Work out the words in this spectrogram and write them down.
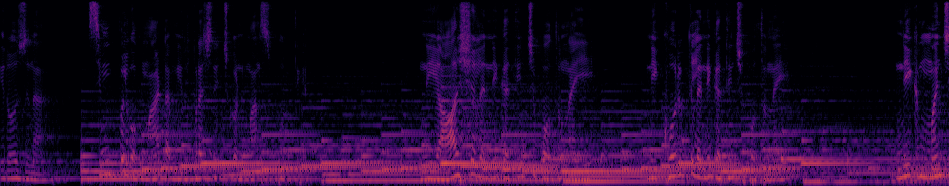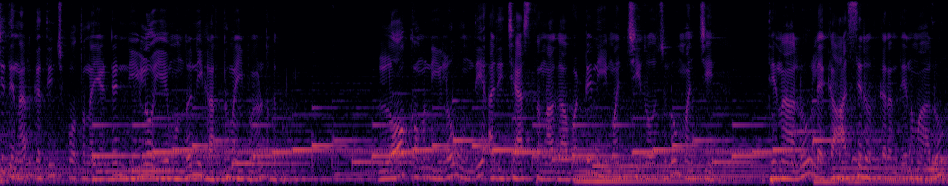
ఈ రోజున సింపుల్గా ఒక మాట మీరు ప్రశ్నించుకోండి మనస్ఫూర్తిగా. నీ ఆశలన్నీ గతించిపోతున్నాయి నీ కోరికలన్నీ గతించిపోతున్నాయి నీకు మంచి దినాలు గతించిపోతున్నాయి అంటే నీలో ఏముందో నీకు అర్థమైపోయి ఉంటుంది లోకము నీలో ఉంది అది చేస్తున్నావు కాబట్టి నీ మంచి రోజులు మంచి దినాలు లేక ఆశీర్వదకర దినమాలు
